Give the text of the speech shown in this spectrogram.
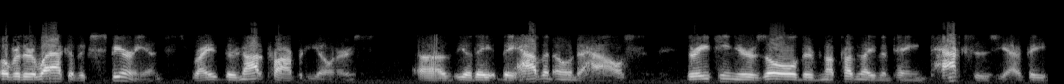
over their lack of experience. Right? They're not property owners. Uh, you know, they they haven't owned a house they're 18 years old. They're not probably not even paying taxes yet. They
